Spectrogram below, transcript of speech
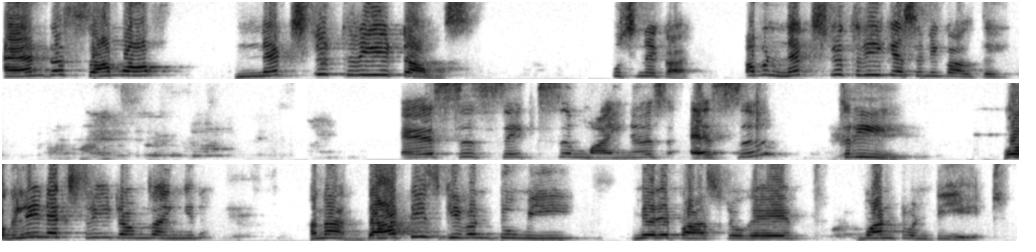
and the sum of next three terms उसने कहा, अब नेक्स्ट थ्री कैसे निकालते S six minus S three वो अगली नेक्स्ट थ्री टर्म्स आएँगी ना? है ना? That is given to me मेरे पास जो है 128 okay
